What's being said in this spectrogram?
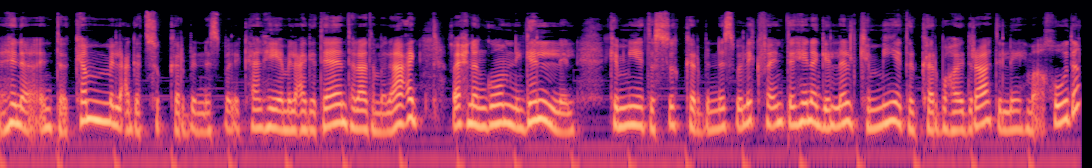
هنا أنت كم ملعقة سكر بالنسبة لك؟ هل هي ملعقتين ثلاثة ملاعق؟ فإحنا نقوم نقلل كمية السكر بالنسبة لك. فأنت هنا قللت كمية الكربوهيدرات اللي هي مأخوذة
